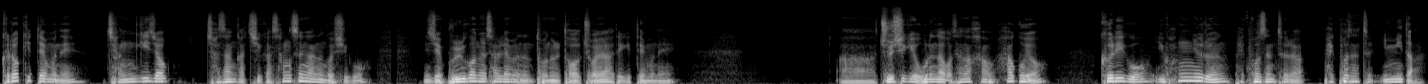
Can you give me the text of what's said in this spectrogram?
그렇기 때문에 장기적 자산 가치가 상승하는 것이고 이제 물건을 살려면 돈을 더 줘야 되기 때문에 아, 주식이 오른다고 생각하고요. 그리고 이 확률은 100%라 100%입니다.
